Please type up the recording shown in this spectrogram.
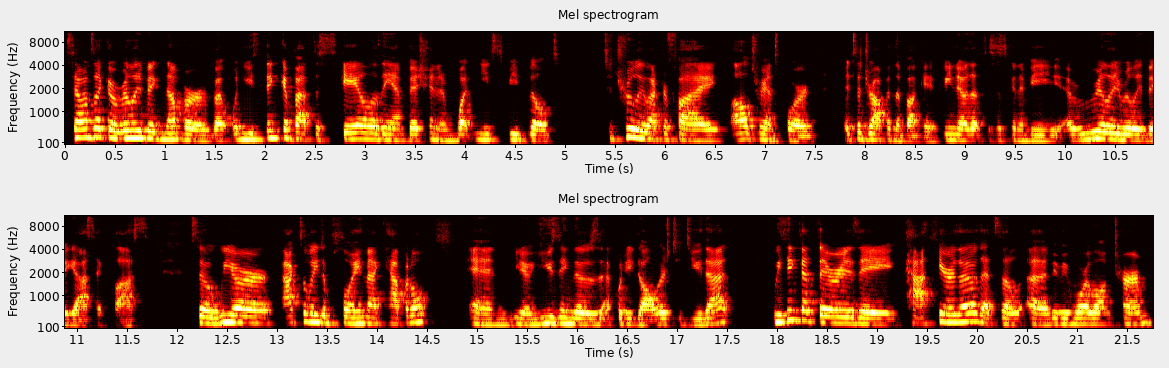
sounds like a really big number. But when you think about the scale of the ambition and what needs to be built to truly electrify all transport, it's a drop in the bucket. We know that this is going to be a really, really big asset class. So we are actively deploying that capital and you know using those equity dollars to do that. We think that there is a path here, though, that's a, uh, maybe more long term.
